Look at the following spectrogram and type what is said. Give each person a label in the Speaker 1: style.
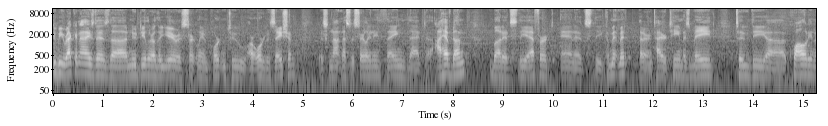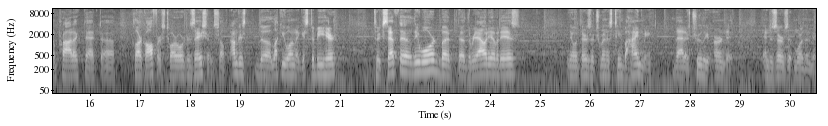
Speaker 1: To be recognized as the new dealer of the year is certainly important to our organization. It's not necessarily anything that uh, I have done, but it's the effort and it's the commitment that our entire team has made to the uh, quality and the product that uh, Clark offers to our organization. So I'm just the lucky one that gets to be here to accept the, the award, but uh, the reality of it is, you know, there's a tremendous team behind me that has truly earned it and deserves it more than me.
